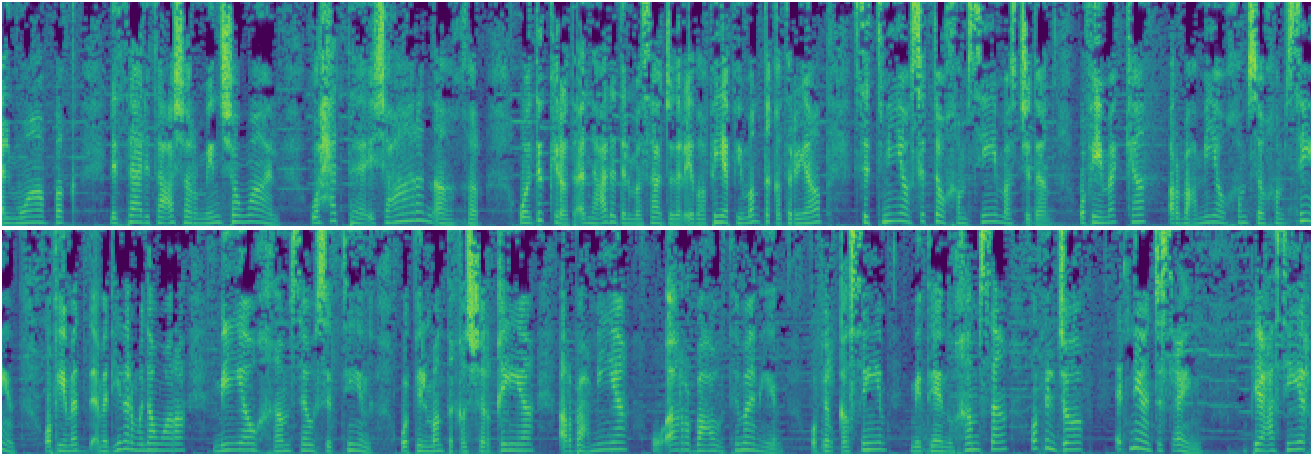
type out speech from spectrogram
الموافق للثالث عشر من شوال وحتى إشعارا آخر. وذكرت أن عدد المساجد الإضافية في منطقة الرياض 656 مسجدا وفي مكة 455 وفي مدينة المنورة 165 وفي المنطقة الشرقية 484 وفي القصيم 205 وفي الجوف 92 وفي عسير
